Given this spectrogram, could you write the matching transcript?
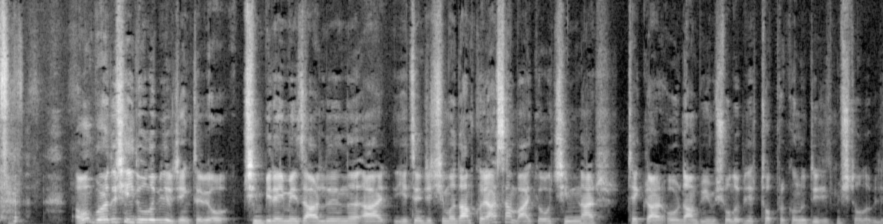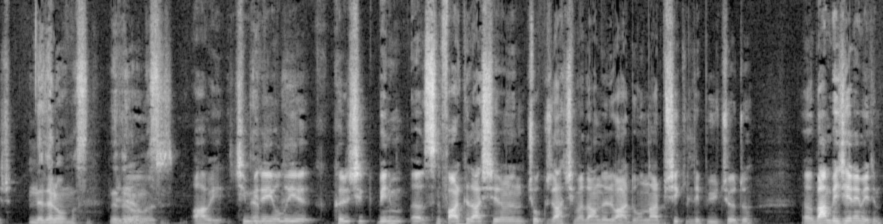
Ama bu arada şey de olabilir Cenk tabii o çim birey mezarlığını eğer yeterince çim adam koyarsan belki o çimler tekrar oradan büyümüş olabilir. Toprak onu diriltmiş de olabilir. Neden olmasın? Neden, Neden olmasın? olmasın? Abi çim birey olayı karışık. Benim e, sınıf arkadaşlarımın çok güzel çim adamları vardı. Onlar bir şekilde büyütüyordu. E, ben beceremedim.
